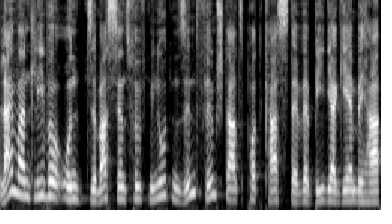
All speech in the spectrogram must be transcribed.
Leinwandliebe und Sebastians 5 Minuten sind Filmstarts-Podcasts der Webedia GmbH.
